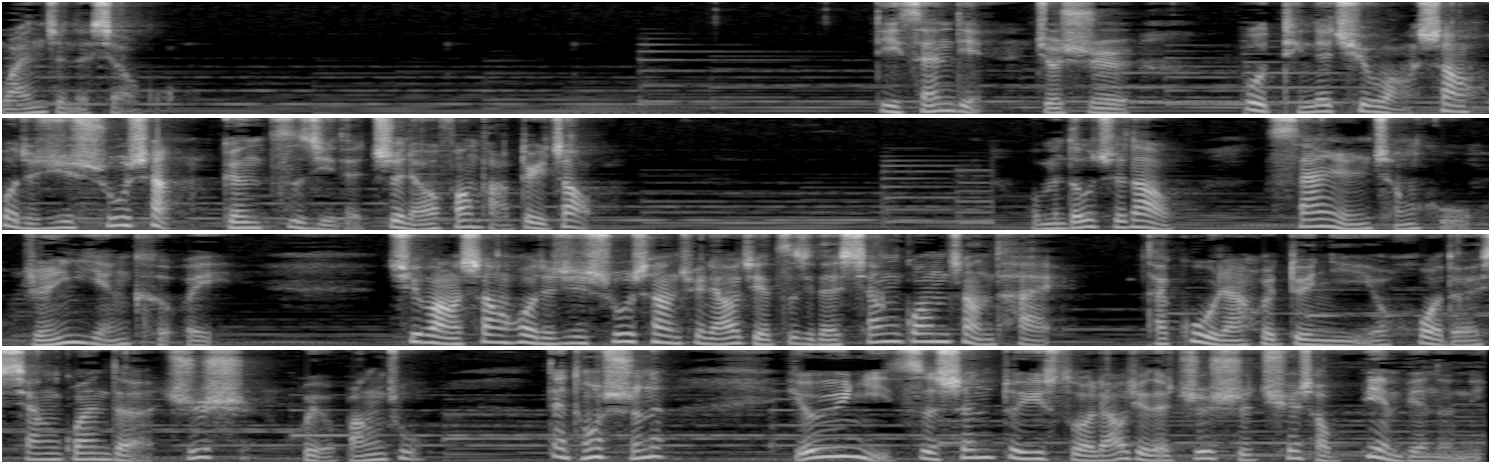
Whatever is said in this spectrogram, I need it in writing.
完整的效果。第三点就是不停的去网上或者去书上跟自己的治疗方法对照。我们都知道。三人成虎，人言可畏。去网上或者去书上去了解自己的相关状态，它固然会对你获得相关的知识会有帮助，但同时呢，由于你自身对于所了解的知识缺少辨别能力，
